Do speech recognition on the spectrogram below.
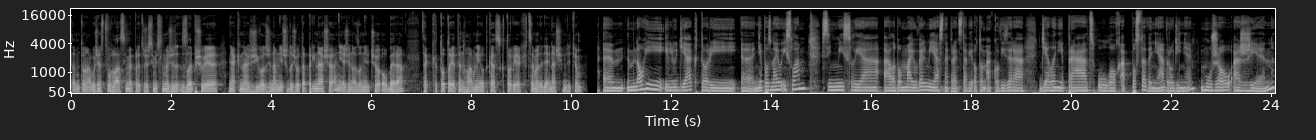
tomuto náboženstvu hlásime, pretože si myslíme, že zlepšuje nejaký náš život, že nám niečo do života prináša a nie, že nás o niečo oberá. Tak toto je ten hlavný odkaz, ktorý chceme dať aj našim deťom. Mnohí ľudia, ktorí e, nepoznajú islám, si myslia alebo majú veľmi jasné predstavy o tom, ako vyzerá delenie prác, úloh a postavenia v rodine mužov a žien.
